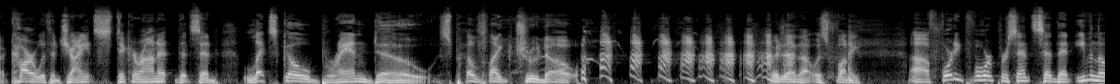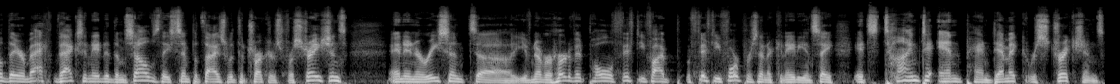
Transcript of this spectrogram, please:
a, car with a giant sticker on it that said, let's go Brandeau, spelled like Trudeau, which I thought was funny. Uh, 44% said that even though they are vac- vaccinated themselves, they sympathize with the truckers' frustrations. And in a recent, uh, you've never heard of it poll, 55, 54% of Canadians say it's time to end pandemic restrictions,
